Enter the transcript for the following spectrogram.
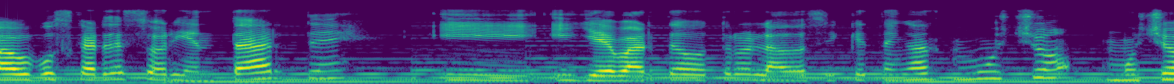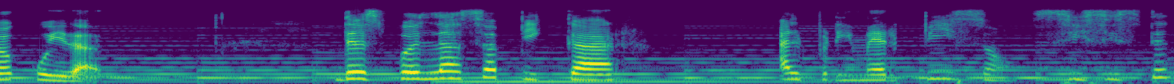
Va a buscar desorientarte y, llevarte a otro lado, así que tengan mucho, mucho cuidado. Después la vas a picar al primer piso. Si hiciste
